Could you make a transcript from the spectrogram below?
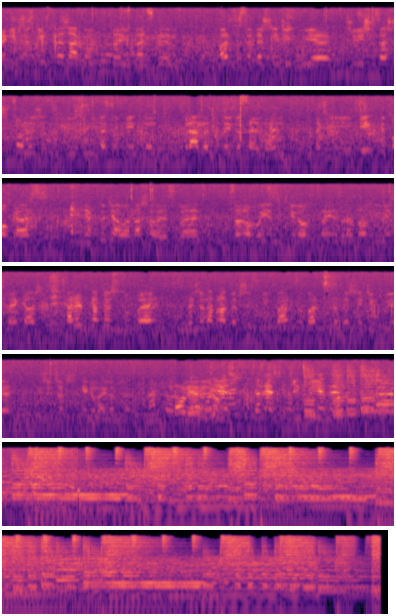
jak i wszystkim strażakom tutaj obecnym. Bardzo serdecznie dziękuję. Czuję się zaszczycony, że zrobiliście mi taką piękną bramę tutaj weselną. Taki piękny pokaz, jak to działa nasza OSP. Wzorowo jest i kierowca, jest ratownik, jest lekarz. Karetka też super. Także naprawdę wszystkim bardzo, bardzo serdecznie dziękuję i życzę wszystkiego najlepszego. Tobie również. Serdecznie dziękujemy.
